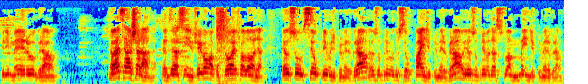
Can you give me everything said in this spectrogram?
primeiro grau. Então essa é a charada. Quer dizer assim, chegou uma pessoa e falou, olha, eu sou o seu primo de primeiro grau, eu sou primo do seu pai de primeiro grau e eu sou primo da sua mãe de primeiro grau.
